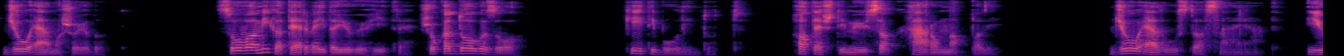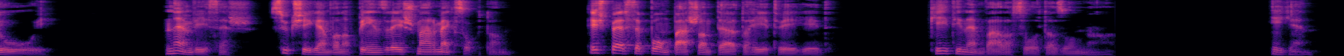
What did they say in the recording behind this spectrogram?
Joe elmosolyodott. Szóval mik a terveid a jövő hétre? Sokat dolgozol? Kéti bólintott. Hat esti műszak, három nappali. Joe elhúzta a száját. Júj! Nem vészes. Szükségem van a pénzre, és már megszoktam. És persze pompásan telt a hétvégéd. Kéti nem válaszolt azonnal. Igen,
